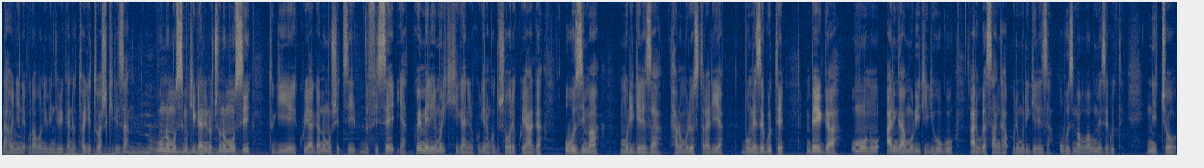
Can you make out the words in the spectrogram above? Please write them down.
naho nyene urabona ibindi biganiro twagiye tubashikiriza uno musi mu kiganiro c'uno musi tugiye kuyaga n'umushitsi dufise yatwemereye muri iki kiganiro kugira ngo dushobore kuyaga ubuzima muri gereza hano muri Australia bumeze gute? Mbega umuntu ari ngaha muri iki gihugu ariko ugasanga uri muri gereza ubuzima buba bumeze gute? Nico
